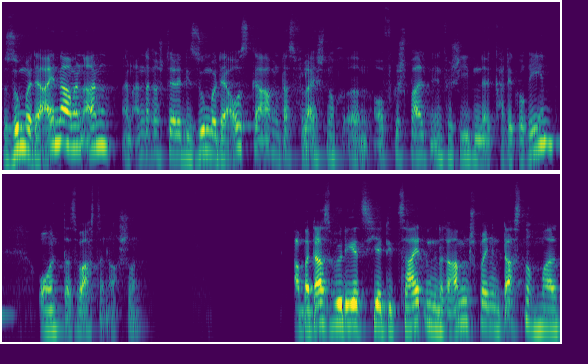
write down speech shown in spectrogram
Summe der Einnahmen an, an anderer Stelle die Summe der Ausgaben, das vielleicht noch ähm, aufgespalten in verschiedene Kategorien und das war es dann auch schon. Aber das würde jetzt hier die Zeit und den Rahmen sprengen, das nochmal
